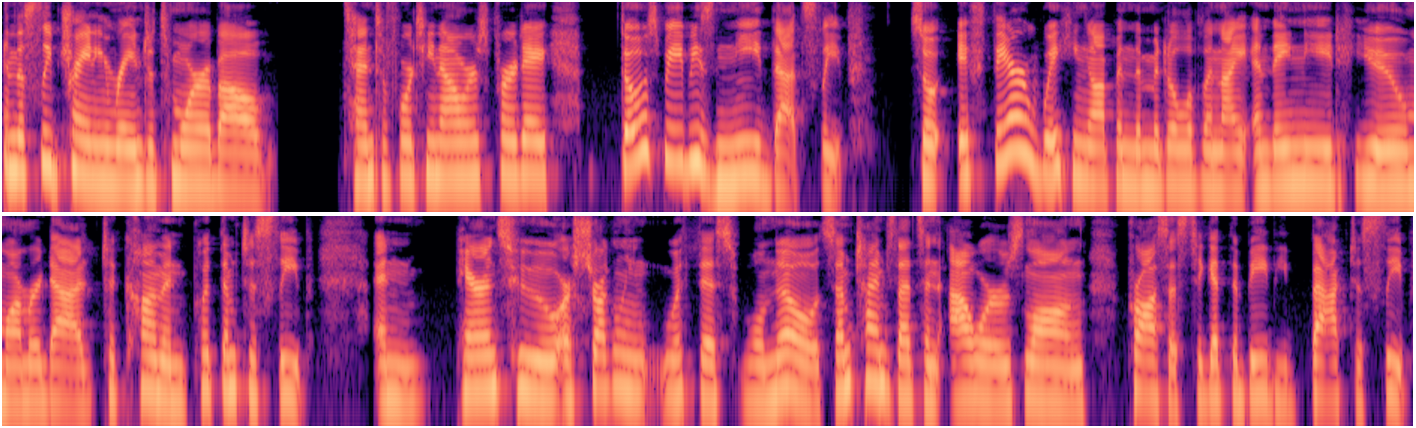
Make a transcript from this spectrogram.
In the sleep training range, it's more about 10 to 14 hours per day. Those babies need that sleep. So if they're waking up in the middle of the night and they need you, mom or dad, to come and put them to sleep, and parents who are struggling with this will know sometimes that's an hours long process to get the baby back to sleep.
